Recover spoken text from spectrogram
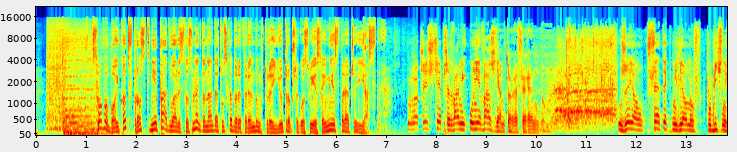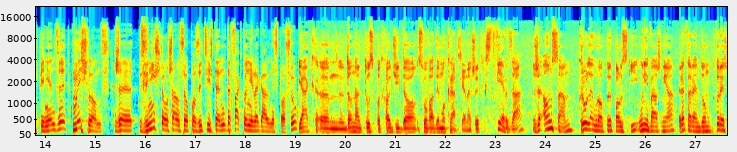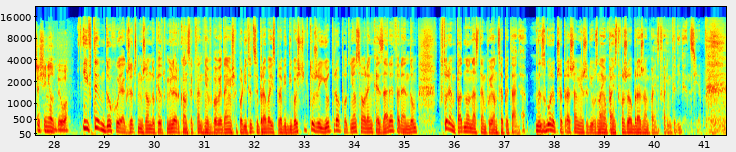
Słowo bojkot wprost nie padło, ale stosunek Donalda Tuska do referendum, które jutro przegłosuje Sejm jest raczej jasny. Uroczyście przed wami unieważniam to referendum użyją setek milionów publicznych pieniędzy, myśląc, że zniszczą szansę opozycji w ten de facto nielegalny sposób. Jak um, Donald Tusk podchodzi do słowa demokracja? Znaczy stwierdza, że on sam, król Europy, Polski, unieważnia referendum, które jeszcze się nie odbyło. I w tym duchu, jak rzecznik rządu Piotr Miller, konsekwentnie wypowiadają się politycy Prawa i Sprawiedliwości, którzy jutro podniosą rękę za referendum, w którym padną następujące pytania. Z góry przepraszam, jeżeli uznają Państwo, że obrażam Państwa inteligencję.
